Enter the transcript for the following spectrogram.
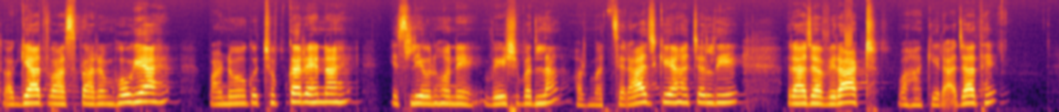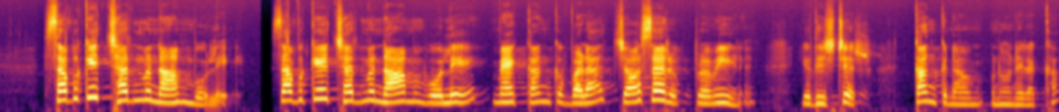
तो अज्ञातवास प्रारंभ हो गया है। पांडवों को छुप कर रहना है। इसलिए उन्होंने वेश बदला और मत्स्यराज के यहाँ चल दिए। राजा विराट वहाँ के राजा थे। सबके छद्म नाम बोले, सबके छद्म नाम बोले, मैं कंक बड़ा चौसर प्रवीण। युधिष्ठिर, कंक नाम उन्होंने रखा,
